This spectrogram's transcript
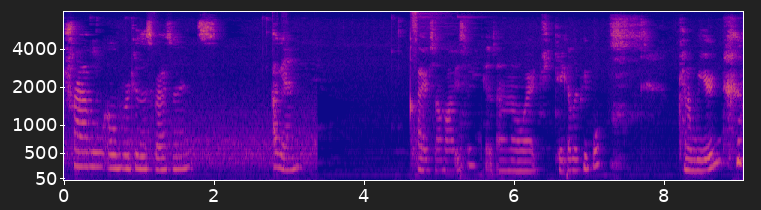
travel over to this residence again by yourself obviously because I don't know where to take other people kind of weird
